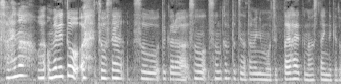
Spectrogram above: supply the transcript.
それな。おおめでとう。当選。そうだからそのその方たちのためにも絶対早く直したいんだけど。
